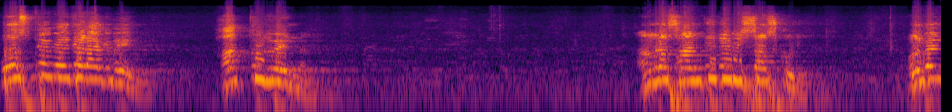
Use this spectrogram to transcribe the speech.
পোস্টে বেঁধে রাখবেন। হাত তুলবেন না। আমরা শান্তিতে বিশ্বাস করি। বলবেন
